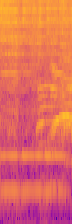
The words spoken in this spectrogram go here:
Yeah.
